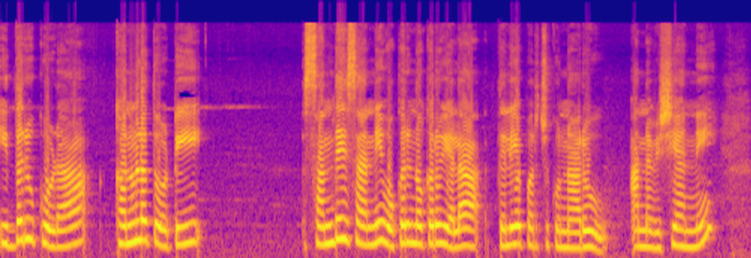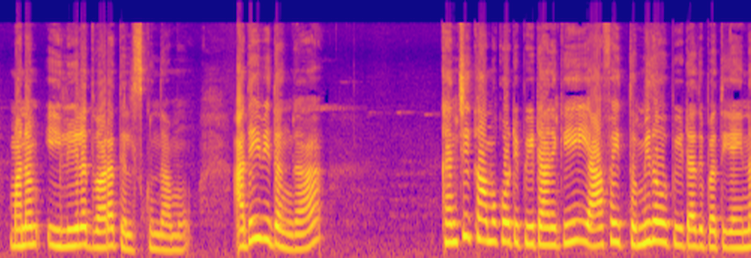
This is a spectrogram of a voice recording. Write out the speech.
ఇద్దరూ కూడా కనులతోటి సందేశాన్ని ఒకరినొకరు ఎలా తెలియపరుచుకున్నారు అన్న విషయాన్ని మనం ఈ లీల ద్వారా తెలుసుకుందాము. అదేవిధంగా కంచి కామకోటి పీఠానికి యాభై తొమ్మిదవ పీఠాధిపతి అయిన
